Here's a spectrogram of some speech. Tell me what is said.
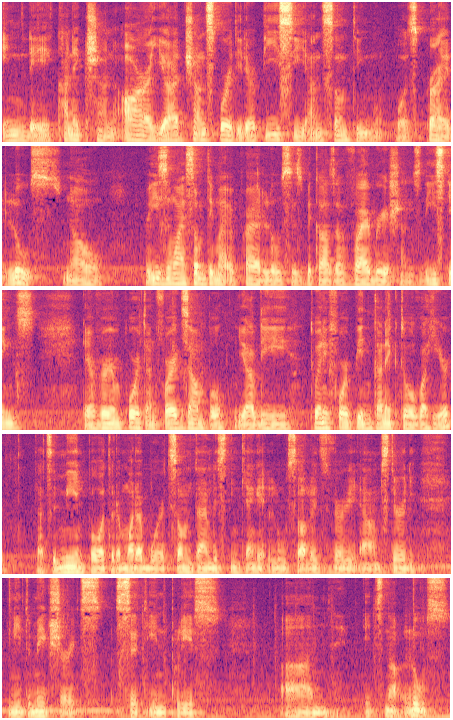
in the connection or you had transported your PC and something was pried loose. Now reason why something might be pried loose is because of vibrations. These things they're very important. For example you have the 24 pin connector over here. That's the main power to the motherboard. Sometimes this thing can get loose although it's very um, sturdy. You need to make sure it's set in place and it's not loose.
